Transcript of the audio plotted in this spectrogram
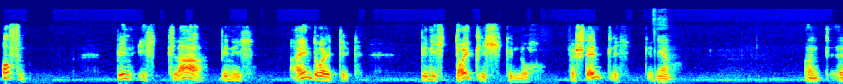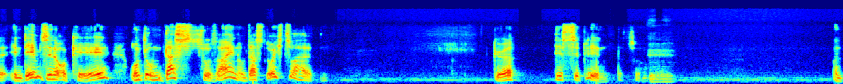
offen? Bin ich klar? Bin ich eindeutig? Bin ich deutlich genug? Verständlich genug? Ja. Und äh, in dem Sinne okay. Und um das zu sein, um das durchzuhalten, gehört Disziplin dazu. Mhm. Und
